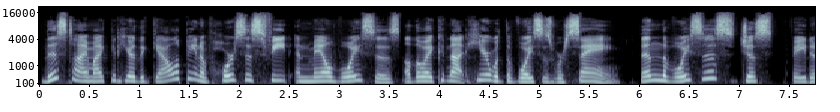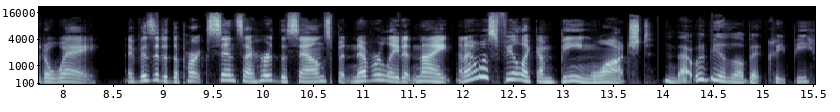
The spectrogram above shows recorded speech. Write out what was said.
This time I could hear the galloping of horses' feet and male voices, although I could not hear what the voices were saying. Then the voices just faded away. I visited the park since I heard the sounds, but never late at night, and I almost feel like I'm being watched. That would be a little bit creepy.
